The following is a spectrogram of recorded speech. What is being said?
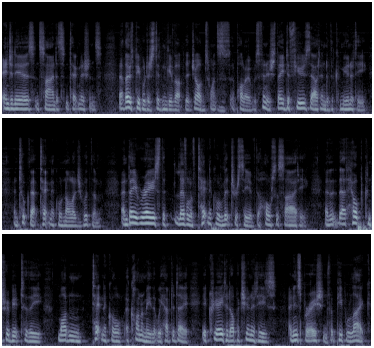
engineers and scientists and technicians. Now, those people just didn't give up their jobs once mm. Apollo was finished. They diffused out into the community and took that technical knowledge with them. And they raised the level of technical literacy of the whole society. And that helped contribute to the modern technical economy that we have today. It created opportunities and inspiration for people like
